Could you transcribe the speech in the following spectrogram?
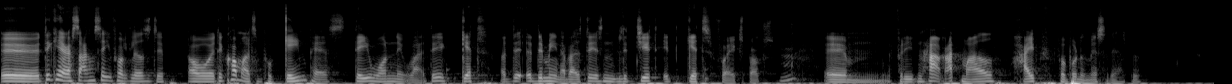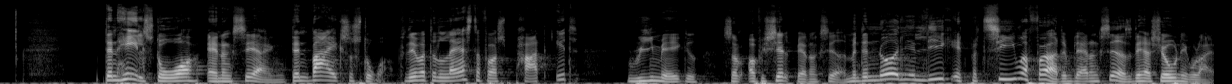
Øh, det kan jeg sagtens se, folk glæder sig til. Og øh, det kommer altså på Game Pass Day One, Nikolaj. Det er get, og det, det mener jeg faktisk, det er sådan legit et get for Xbox. Mm. Øhm, fordi den har ret meget hype forbundet med sig, det her spil. Den helt store annoncering, den var ikke så stor. For det var The Last of Us Part 1 remaket, som officielt blev annonceret. Men den nåede lige at leak et par timer før den blev annonceret til det her show, Nikolaj.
